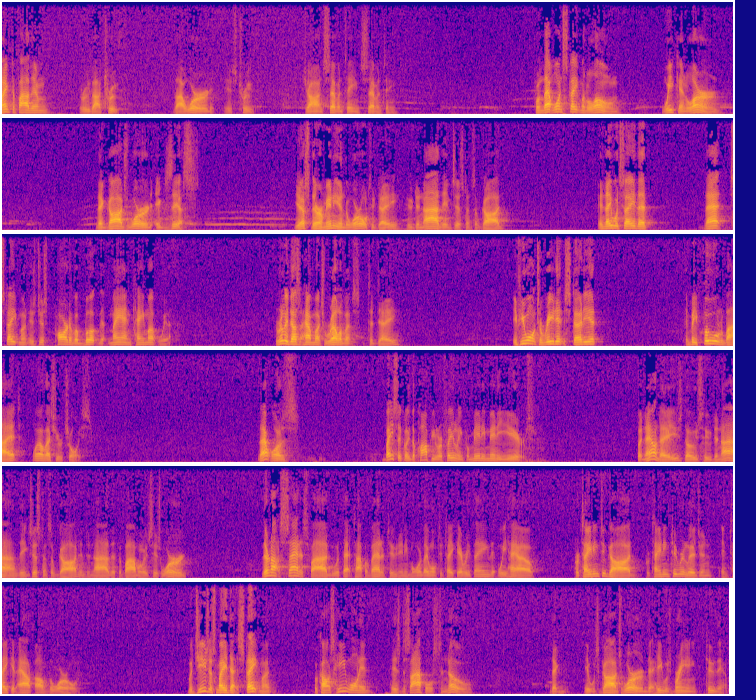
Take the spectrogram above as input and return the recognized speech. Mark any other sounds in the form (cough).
Sanctify them through thy truth. Thy word is truth. John 17, 17. From that one statement alone, we can learn that God's Word exists. Yes, there are many in the world today who deny the existence of God. And they would say that that statement is just part of a book that man came up with. It really doesn't have much relevance today. If you want to read it and study it and be fooled by it, well, that's your choice. That was basically the popular feeling for many, many years. But nowadays, those who deny the existence of God and deny that the Bible is His Word, they're not satisfied with that type of attitude anymore. They want to take everything that we have pertaining to God, pertaining to religion, and take it out of the world. But Jesus made that statement because he wanted his disciples to know that it was God's Word that he was bringing to them.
